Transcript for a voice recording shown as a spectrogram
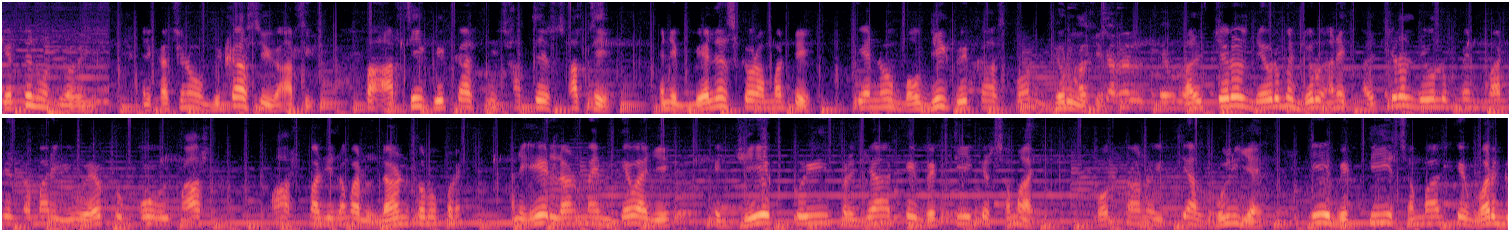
ચેતનવંત આવી છે. અને કચ્છનો વિકાસ થયો આર્થિક. પણ આર્થિક વિકાસની સાથે સાથે એને બેલેન્સ કરવા માટે એનો બૌદ્ધિક વિકાસ પણ જરૂર છે. કલ્ચરલ ડેવલપમેન્ટ જરૂર. અને કલ્ચરલ ડેવલપમેન્ટ માટે તમારે you have to go past પાસ્ટમાંથી તમારે લર્ન કરવું પડે. અને એ લર્નમાં એમ કહેવાય છે કે જે કોઈ પ્રજા કે વ્યક્તિ કે સમાજ પોતાનો ઇતિહાસ ભૂલી જાય, એ વ્યક્તિ, સમાજ કે વર્ગ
